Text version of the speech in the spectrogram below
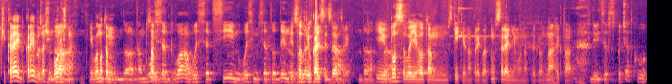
чи крейду, крейду да, чи Да. борошне, і воно там да, там 82, 87, 81 Відсотків кальцію да, CO3. Да, і да. вносили його там скільки, наприклад, ну в середньому, наприклад, на гектар. Дивіться, спочатку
